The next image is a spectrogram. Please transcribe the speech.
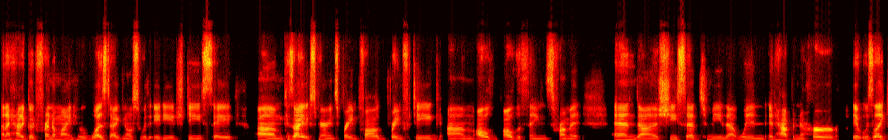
And I had a good friend of mine who was diagnosed with ADHD say, because um, I experienced brain fog, brain fatigue, um, all all the things from it. And uh, she said to me that when it happened to her, it was like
